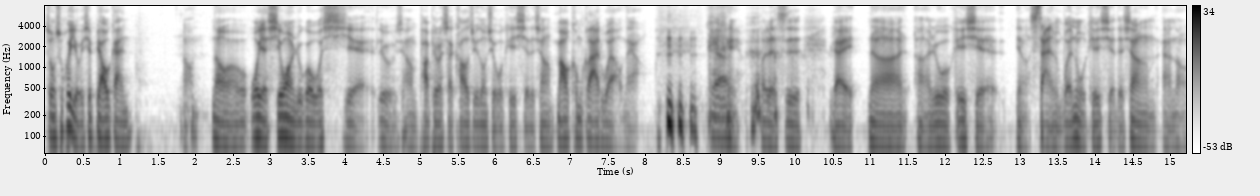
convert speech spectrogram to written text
总是会有一些标杆啊。那我也希望，如果我写，例如像 popular psychology 的东西，我可以写的像 Malcolm Gladwell 那样. 或者是来那啊、呃，如果可以写，you know, 散文，我可以写的像 I don't know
